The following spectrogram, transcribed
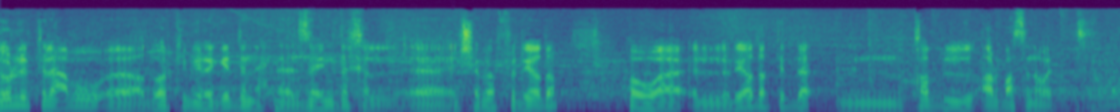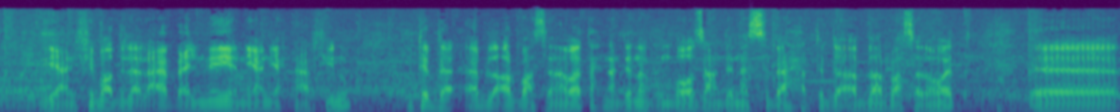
الدور اللي بتلعبه آه، أدوار كبيرة جدا. إحنا إزاي ندخل آه، الشباب في الرياضة؟ هو الرياضة بتبدأ من قبل أربع سنوات. يعني في بعض الألعاب علميا يعني إحنا عارفينه بتبدأ قبل أربع سنوات. إحنا عندنا الجمباز عندنا السباحة بتبدأ قبل أربع سنوات. آه،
